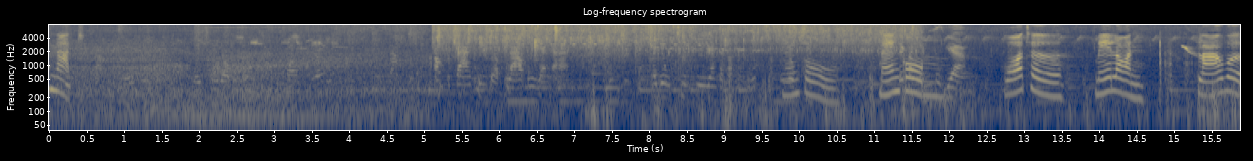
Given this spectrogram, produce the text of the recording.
นี้ mango mango ทุกอย่าง water melon flower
